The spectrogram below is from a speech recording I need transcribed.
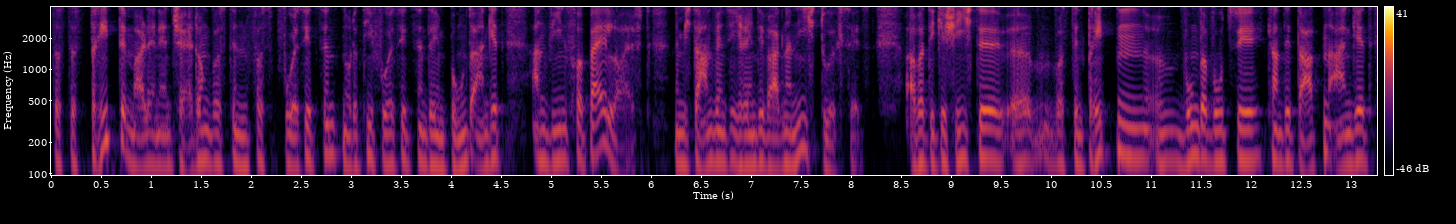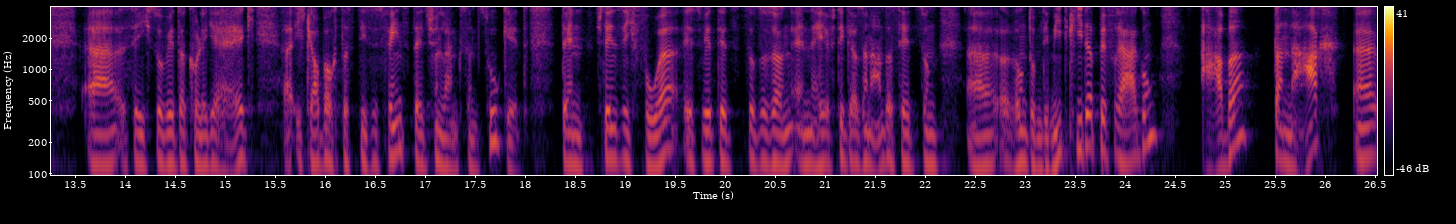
dass das dritte Mal eine Entscheidung, was den Vorsitzenden oder die Vorsitzende im Bund angeht, an Wien vorbeiläuft. Nämlich dann, wenn sich Randy Wagner nicht durchsetzt. Aber die Geschichte, äh, was den dritten äh, Wunderwutzi-Kandidaten angeht, sehe ich so wie der Kollege Hayek. Ich glaube, glaube auch, dass dieses Fenster jetzt schon langsam zugeht. Denn stellen Sie sich vor, es wird jetzt sozusagen eine heftige Auseinandersetzung äh, rund um die Mitgliederbefragung, aber danach äh,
